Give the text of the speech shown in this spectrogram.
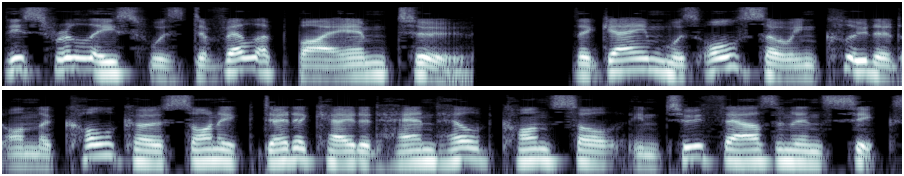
This release was developed by M2. The game was also included on the Coleco Sonic dedicated handheld console in 2006.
